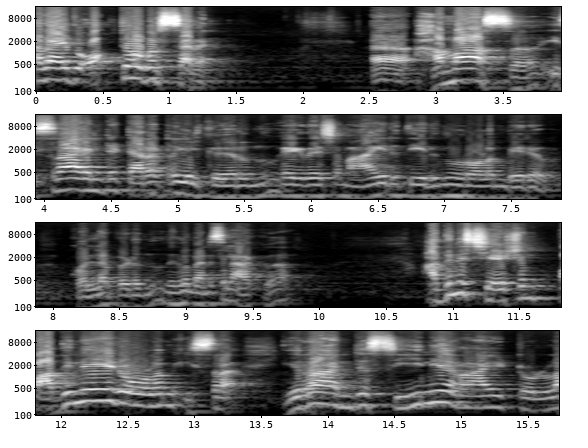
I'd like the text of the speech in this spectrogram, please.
അതായത് ഒക്ടോബർ സെവൻ ഹമാസ് ഇസ്രായേലിന്റെ ടെറട്ടറിയിൽ കയറുന്നു ഏകദേശം ആയിരത്തി ഇരുന്നൂറോളം പേര് കൊല്ലപ്പെടുന്നു. നിങ്ങൾ മനസ്സിലാക്കുക. അതിനുശേഷം പതിനേഴോളം ഇസ്രാ ഇറാന്റെ സീനിയറായിട്ടുള്ള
